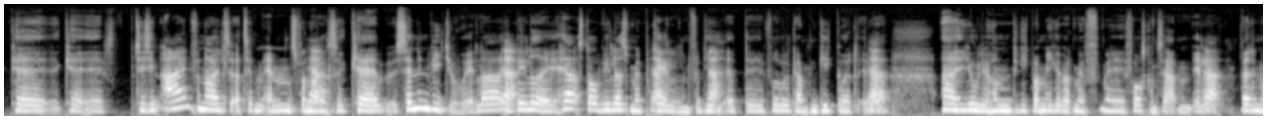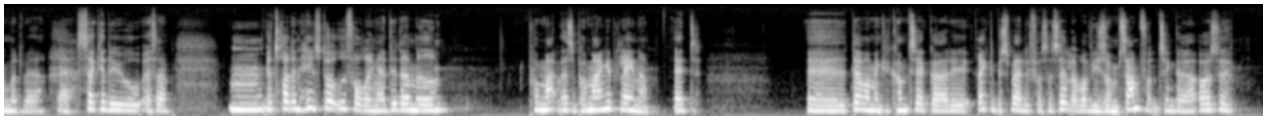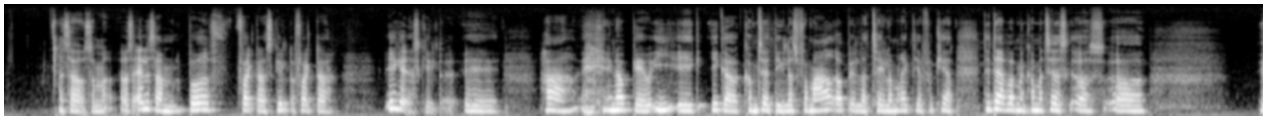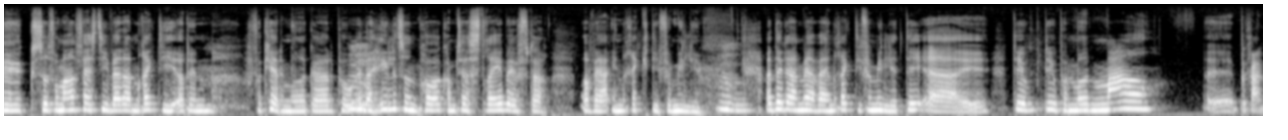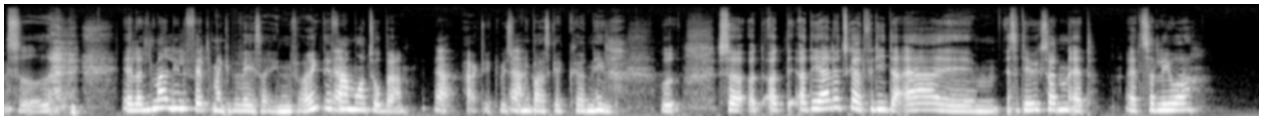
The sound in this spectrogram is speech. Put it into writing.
kan, kan øh, til sin egen fornøjelse og til den andens fornøjelse, ja. kan sende en video eller Ja. et billede af, her står Villas med pokalen, ja. fordi Ja. at øh, fodboldkampen gik godt, eller Ja. ej, Julie, hun, det gik bare mega godt med, med forårskoncerten, eller ja. hvad det nu måtte være. Ja. Så kan det jo, altså, mm, jeg tror, den helt store udfordring er det der med, på, ma- altså på mange planer, at øh, der hvor man kan komme til at gøre det rigtig besværligt for sig selv, og hvor vi som samfund, tænker jeg, også, altså som os alle sammen, både folk, der er skilt og folk, der ikke er skilt, øh, har en opgave i ikke, ikke at komme til at dele os for meget op, eller tale om rigtigt og forkert. Det er der, hvor man kommer til at, at, at øh, sidde for meget fast i, hvad der er den rigtige og den forkerte måde at gøre det på, Mm. eller hele tiden prøve at komme til at stræbe efter at være en rigtig familie. Mm. Og det der med at være en rigtig familie, det er, øh, det er, jo, det er jo på en måde meget øh, begrænset, eller et meget lille felt, man kan bevæge sig indenfor. Ikke? Det er Ja. far, mor og to børn, Ja. agtigt, hvis Ja. vi nu bare skal køre den helt ud. Så, og, og, det- og det er lidt skørt, fordi der er, øh, altså det er jo ikke sådan, at, at så lever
